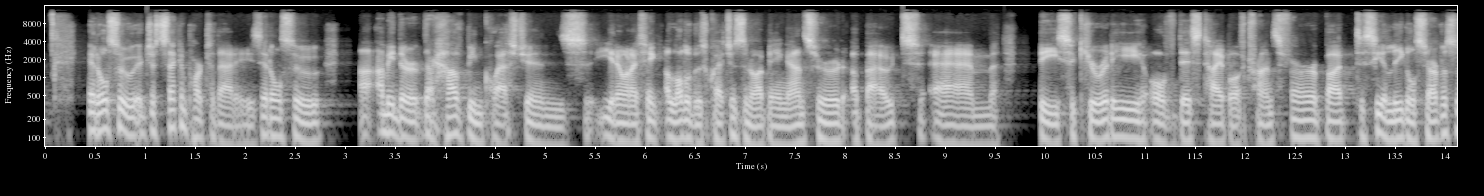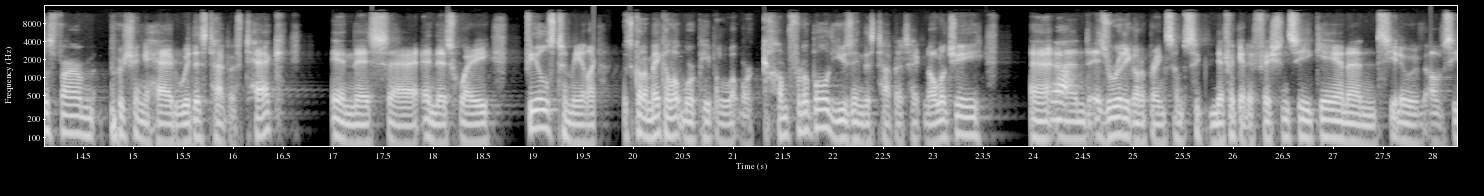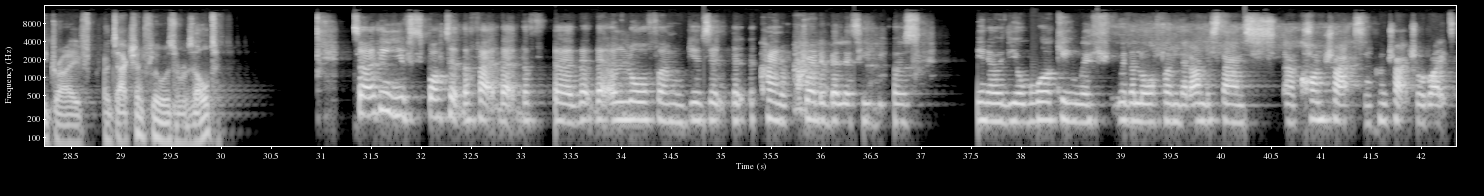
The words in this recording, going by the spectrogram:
it also just second part to that is it also I mean, there there have been questions, you know, and I think a lot of those questions are not being answered about um, the security of this type of transfer, but to see a legal services firm pushing ahead with this type of tech in this uh, in this way feels to me like it's going to make a lot more people a lot more comfortable using this type of technology. Uh, yeah. And is really going to bring some significant efficiency gain, and you know, obviously drive transaction flow as a result. So I think you've spotted the fact that the uh, that, that, a law firm gives it the, the, kind of credibility because you know you're working with with a law firm that understands uh, contracts and contractual rights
